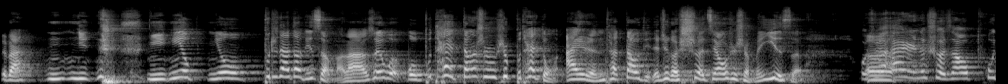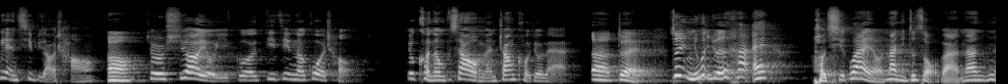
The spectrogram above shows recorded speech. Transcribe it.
对吧？你你 你你又你又不知道到底怎么了，所以我我不太当时是不太懂 I 人他到底的这个社交是什么意思我觉得呃 i 人的社交铺垫期比较长，啊？就是需要有一个递进的过程，就可能不像我们张口就来。嗯、对，所以你会觉得他哎，好奇怪哟，那你就走吧。那那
